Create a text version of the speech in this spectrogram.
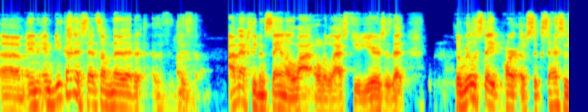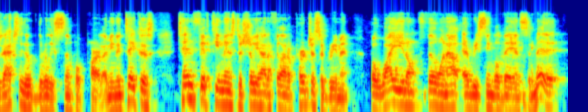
Um, and and you kind of said something there that is, I've actually been saying a lot over the last few years is that the real estate part of success is actually the really simple part. I mean, it takes us 10, 15 minutes to show you how to fill out a purchase agreement, but why you don't fill one out every single day and submit it,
